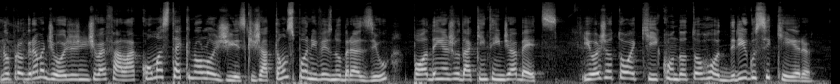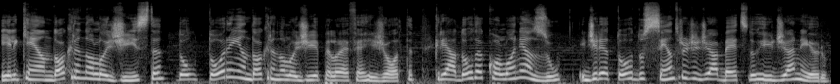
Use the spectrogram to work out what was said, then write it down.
No programa de hoje a gente vai falar como as tecnologias que já estão disponíveis no Brasil podem ajudar quem tem diabetes. E hoje eu tô aqui com o Dr. Rodrigo Siqueira. Ele que é endocrinologista, doutor em endocrinologia pelo FRJ, criador da Colônia Azul e diretor do Centro de Diabetes do Rio de Janeiro.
